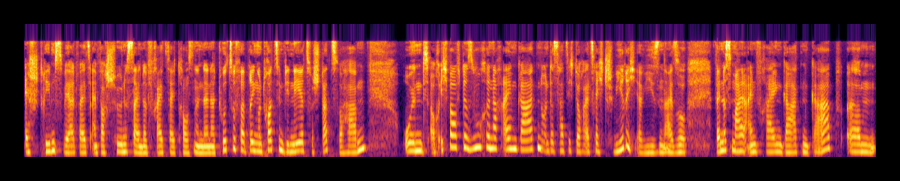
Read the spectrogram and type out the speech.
erstrebenswert, weil es einfach schön ist, seine Freizeit draußen in der Natur zu verbringen und trotzdem die Nähe zur Stadt zu haben. Und auch ich war auf der Suche nach einem Garten und das hat sich doch als recht schwierig erwiesen. Also wenn es mal einen freien Garten gab, ähm,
